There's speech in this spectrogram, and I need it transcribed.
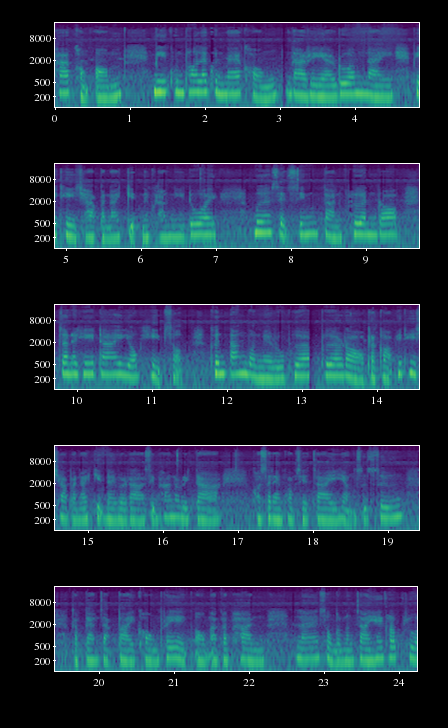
ภาพของออม มีคุณพ่อและคุณแม่ของดาเรียร่วมในพิธีชาปนกิจในครั้งนี้ด้วย เมื่อเสร็จสิ้นการเคลื่อนรอบ เจ้าหน้าที่ได้ยกหีบศพ ขึ้นตั้งบนเมรุเพื่อ เพื่อรอประกอบพิธีชาปนกิจในเวลา 15 นาฬิกา ขอแสดงความเสียใจอย่างสุดซึ้ง กับการจากไปของพระเอกออมอัครพันธ์ และส่งกำลังใจให้ครอบครัว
